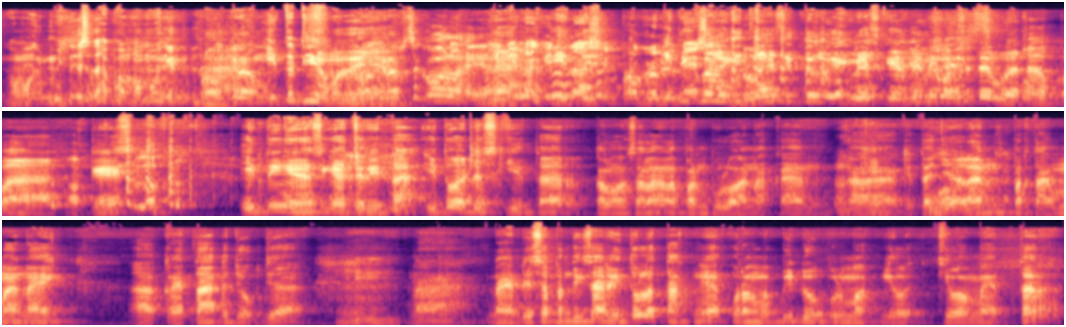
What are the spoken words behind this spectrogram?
Ngomongin bisnis apa ngomongin program? Nah, itu dia makanya. Program sekolah ya. Ini lagi jelasin program Ini UNESCO, gue lagi jelasin tuh English Camp ini maksudnya buat apa, oke? Intinya singkat cerita itu ada sekitar kalau nggak salah 80 anakan. Nah, kita jalan pertama naik uh, kereta ke Jogja. Nah, nah desa Penting Sari itu letaknya kurang lebih 25 kil- kilometer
